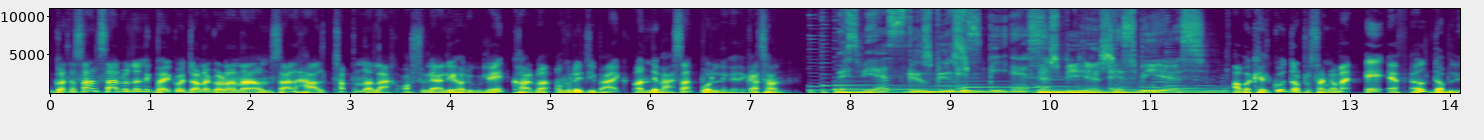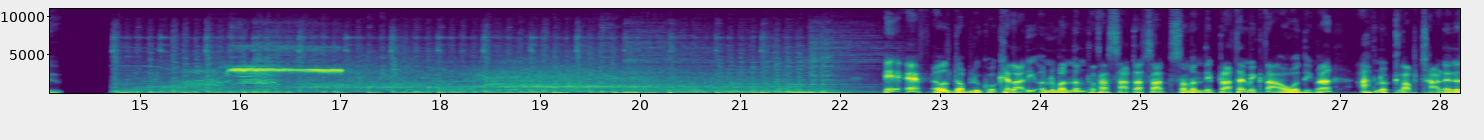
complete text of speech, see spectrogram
गत साल सार्वजनिक भएको जनगणना अनुसार हाल छप्पन्न लाख अस्ट्रेलियालीहरूले घरमा अङ्ग्रेजी बाहेक अन्य भाषा बोल्ने गरेका छन्। SBS SBS SBS SBS SBS अब खेलकुद र प्रसङ्गमा एएफएलडब्ल्यू एएफएलडब्ल्यूको खेलाडी अनुबन्धन तथा साटासाट सम्बन्धी प्राथमिकता अवधिमा आफ्नो क्लब छाडेर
